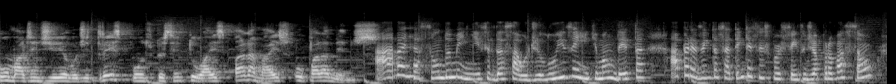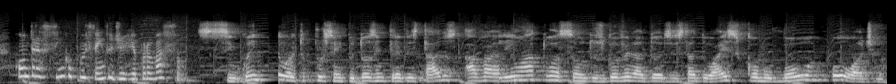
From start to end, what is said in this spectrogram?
com margem de erro de 3 pontos percentuais para mais ou para menos. A avaliação do ministro da Saúde, Luiz Henrique Mandetta, apresenta 76% de aprovação contra 5% de reprovação. 58% dos entrevistados avaliam a atuação dos governadores estaduais como boa ou ótima,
